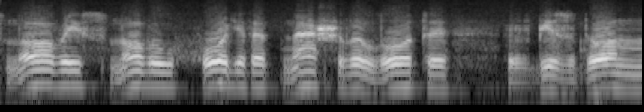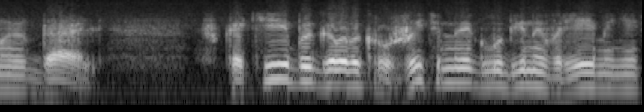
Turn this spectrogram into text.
снова и снова уходят от нашего лота в бездонную даль. В какие бы головокружительные глубины времени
